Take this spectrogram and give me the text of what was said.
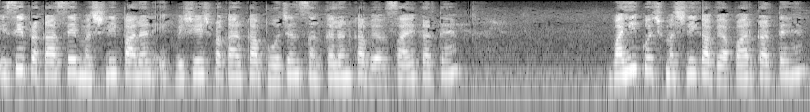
इसी प्रकार से मछली पालन एक विशेष प्रकार का भोजन संकलन का व्यवसाय करते हैं। वहीं कुछ मछली का व्यापार करते हैं।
